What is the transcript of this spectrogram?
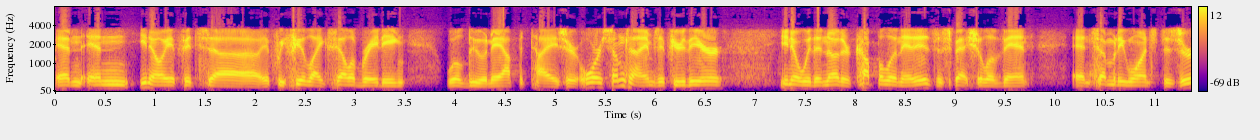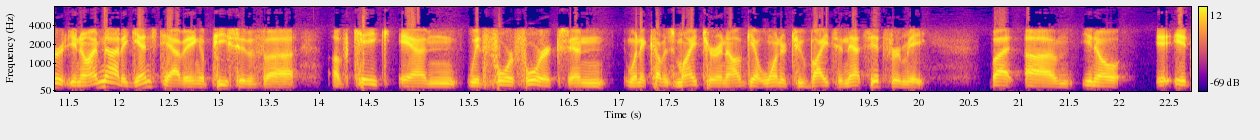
And and you know if it's uh, if we feel like celebrating we'll do an appetizer. Or sometimes if you're there, you know, with another couple and it is a special event and somebody wants dessert, you know, I'm not against having a piece of uh of cake and with four forks and when it comes my turn I'll get one or two bites and that's it for me. But um, you know, it, it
